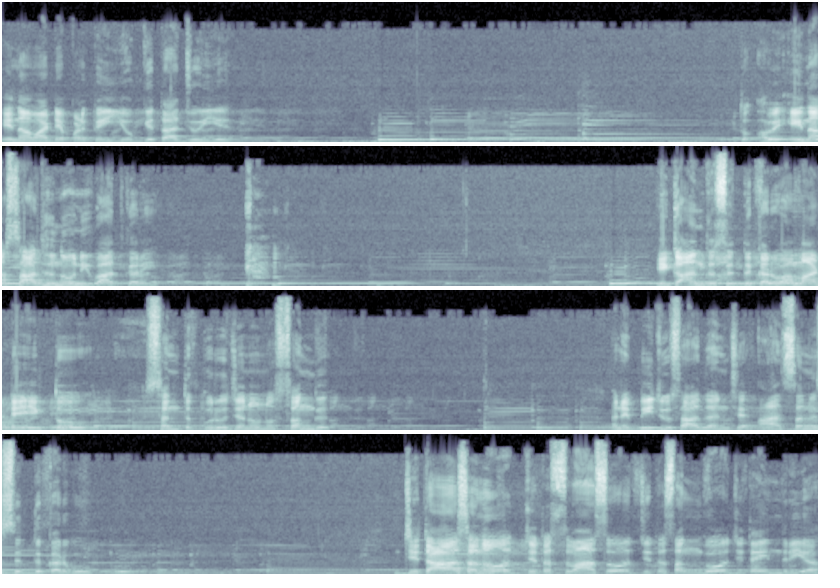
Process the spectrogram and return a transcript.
એના માટે પણ કઈ યોગ્યતા જોઈએ. તો હવે એના સાધનોની વાત કરી. એકાંત સિદ્ધ કરવા માટે એક તો સંત ગુરુજનોનો સંગ. અને બીજું સાધન છે આસન સિદ્ધ કરવું. જિતાસનો જિતશ્વાસો જિતસંગો જિતેન્દ્રિય.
